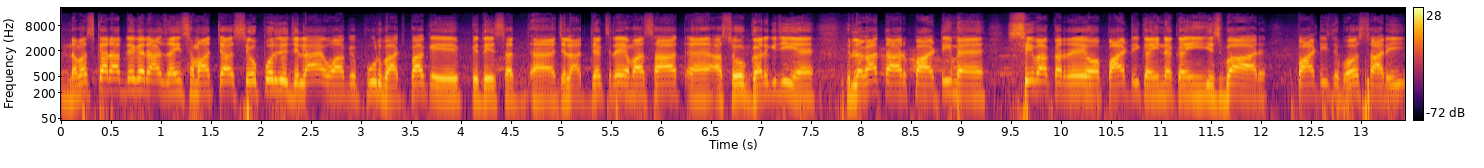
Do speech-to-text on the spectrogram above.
नमस्कार आप देख रहे राजधानी समाचार श्योपुर जो जिला है वहाँ के पूर्व भाजपा के प्रदेश जिला अध्यक्ष रहे हमारे साथ अशोक गर्ग जी हैं जो लगातार पार्टी में सेवा कर रहे हैं और पार्टी कहीं ना कहीं इस बार पार्टी से बहुत सारी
